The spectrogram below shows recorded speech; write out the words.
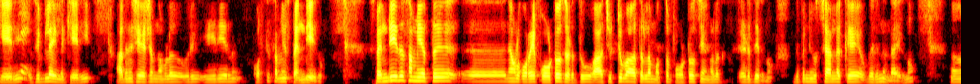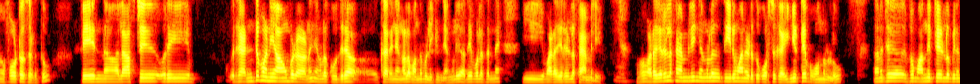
കയറി സിബ് ലൈനിൽ കയറി അതിനുശേഷം നമ്മൾ ഒരു ഏരിയയിൽ നിന്ന് കുറച്ച് സമയം സ്പെൻഡ് ചെയ്തു. സ്പെൻഡ് ചെയ്ത സമയത്ത് ഞങ്ങൾ കുറേ ഫോട്ടോസ് എടുത്തു. ആ ചുറ്റുഭാഗത്തുള്ള മൊത്തം ഫോട്ടോസ് ഞങ്ങൾ എടുത്തിരുന്നു. ഇതിപ്പോൾ ന്യൂസ് ചാനലൊക്കെ വരുന്നുണ്ടായിരുന്നു. ഫോട്ടോസ് എടുത്തു. പിന്നെ ലാസ്റ്റ് ഒരു രണ്ട് മണിയാകുമ്പോഴാണ് ഞങ്ങൾ കുതിരക്കാരൻ ഞങ്ങളെ വന്ന് വിളിക്കുന്നത്. ഞങ്ങൾ അതേപോലെ തന്നെ ഈ വടകരയുള്ള ഫാമിലി അപ്പോൾ വടകരയുള്ള ഫാമിലി ഞങ്ങൾ തീരുമാനം എടുത്ത് കുറച്ച് കഴിഞ്ഞിട്ടേ പോകുന്നുള്ളൂ. കാരണം വെച്ചാൽ ഇപ്പം വന്നിട്ടേ ഉള്ളൂ. പിന്നെ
